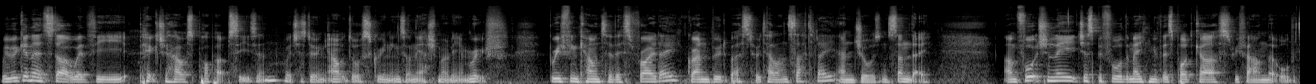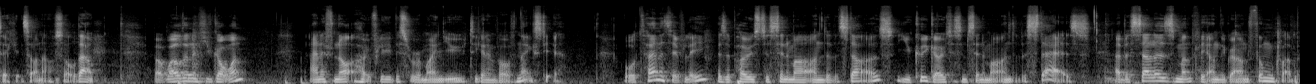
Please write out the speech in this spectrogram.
We were going to start with the Picture House pop up season, which is doing outdoor screenings on the Ashmolean roof. Brief Encounter this Friday, Grand Budapest Hotel on Saturday, and Jaws on Sunday. Unfortunately, just before the making of this podcast, we found that all the tickets are now sold out. But well done if you've got one, and if not, hopefully this will remind you to get involved next year. Alternatively, as opposed to cinema under the stars, you could go to some cinema under the stairs at the Cellar's Monthly Underground Film Club.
